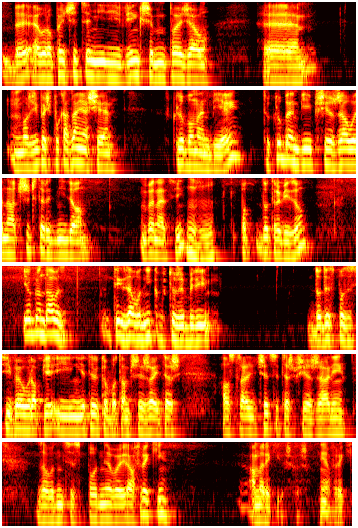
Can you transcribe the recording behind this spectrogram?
by Europejczycy mieli większy, bym powiedział, możliwość pokazania się klubom NBA. To kluby NBA przyjeżdżały na 3-4 dni do Wenecji, po, do Trevisu i oglądały tych zawodników, którzy byli do dyspozycji w Europie i nie tylko, bo tam przyjeżdżali też Australijczycy, też przyjeżdżali zawodnicy z południowej Afryki, Ameryki, przepraszam, nie Afryki.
